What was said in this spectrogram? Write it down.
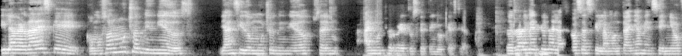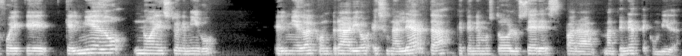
y la verdad es que como son muchos mis miedos, ya han sido muchos mis miedos, pues hay, hay muchos retos que tengo que hacer. Entonces, realmente una de las cosas que la montaña me enseñó fue que, que el miedo no es tu enemigo, el miedo al contrario es una alerta que tenemos todos los seres para mantenerte con vida.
